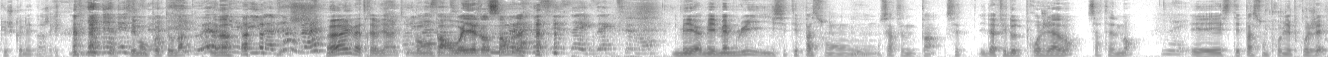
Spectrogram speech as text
que je connais, c'est mon poteau Marc. Ouais, il va bien, Ouais, il va très bien. Et tout. On, part en voyage ensemble. c'est ça, exactement. Mais, mais même lui, c'était pas son. Mm. Certaine, enfin, il a fait d'autres projets avant, certainement. Et c'était pas son premier projet.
